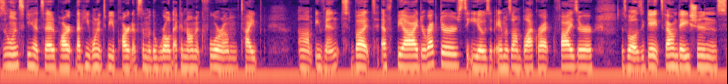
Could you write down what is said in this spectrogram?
Zelensky had said part that he wanted to be a part of some of the World Economic Forum type um, events, but FBI directors, CEOs of Amazon, BlackRock, Pfizer, as well as the Gates Foundations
